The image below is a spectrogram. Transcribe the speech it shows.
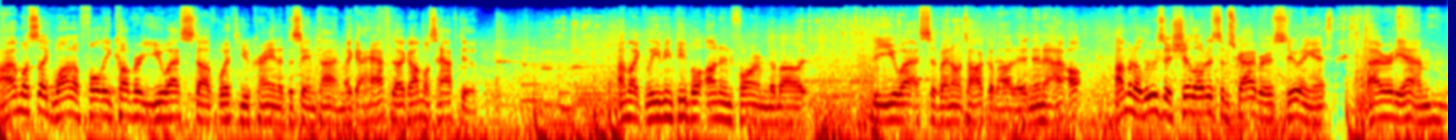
I almost like want to fully cover US stuff with Ukraine at the same time. Like I have to, like I almost have to. I'm like leaving people uninformed about the US if I don't talk about it. And then I, I'm gonna lose a shitload of subscribers doing it. I already am.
